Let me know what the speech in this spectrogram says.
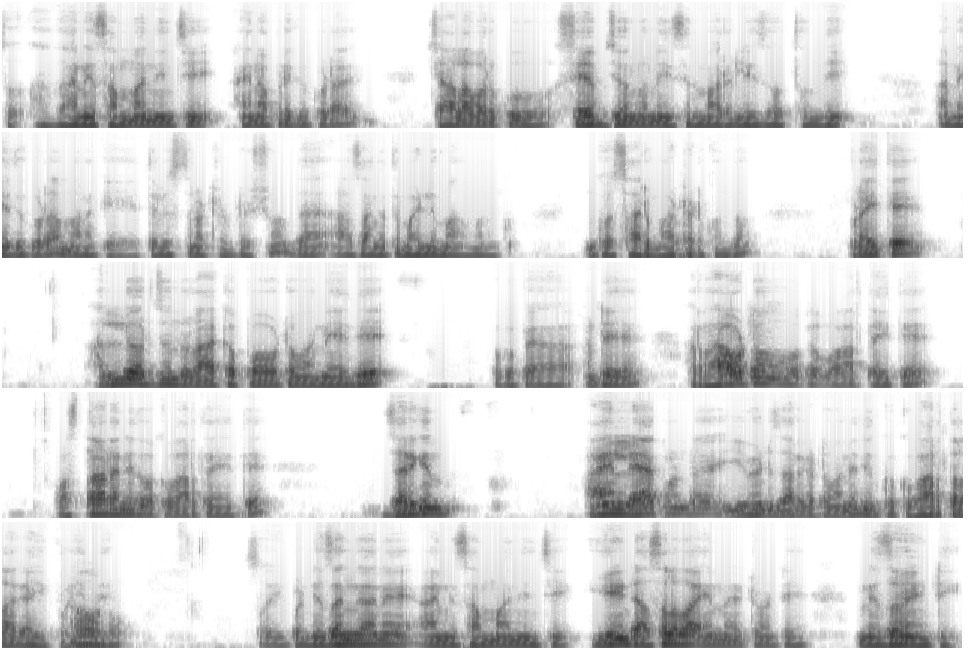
సో దానికి సంబంధించి అయినప్పటికీ కూడా చాలా వరకు సేఫ్ జోన్లోనే ఈ సినిమా రిలీజ్ అవుతుంది అనేది కూడా మనకి తెలుస్తున్నటువంటి విషయం. దా ఆ సంగతి మళ్ళీ మా మనకు ఇంకోసారి మాట్లాడుకుందాం. ఇప్పుడైతే అల్లు అర్జున్ రాకపోవటం అనేదే ఒక అంటే రావటం ఒక వార్త అయితే వస్తాడనేది ఒక వార్త అయితే జరిగిన ఆయన లేకుండా ఈవెంట్ జరగటం అనేది ఇంకొక వార్తలాగా అయిపోయింది. అవును. సో ఇప్పుడు నిజంగానే ఆయనకి సంబంధించి ఏంటి అసలు అయినటువంటి నిజం ఏంటి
